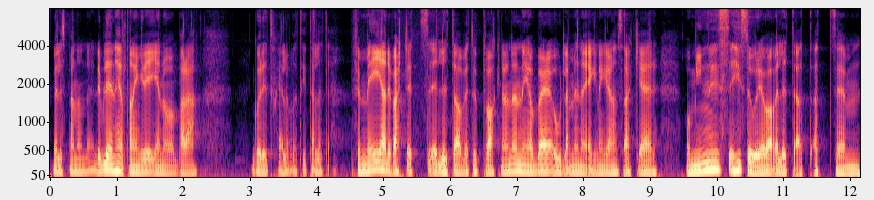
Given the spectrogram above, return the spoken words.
väldigt spännande. Det blir en helt annan grej än att bara gå dit själv och titta lite. För mig har det varit ett, lite av ett uppvaknande när jag började odla mina egna grönsaker och min historia var väl lite att, att um,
